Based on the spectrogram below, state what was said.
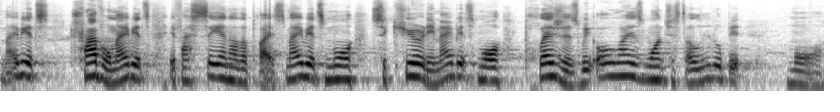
Maybe it's travel. Maybe it's if I see another place. Maybe it's more security. Maybe it's more pleasures. We always want just a little bit more.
